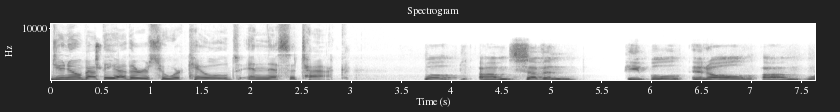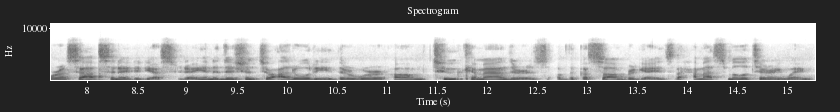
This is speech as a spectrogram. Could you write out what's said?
Do you know about the others who were killed in this attack? Well, um, seven people in all um, were assassinated yesterday. In addition to Arouri, there were um, two commanders of the Qassam brigades, the Hamas military wing,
